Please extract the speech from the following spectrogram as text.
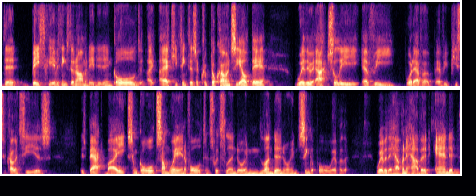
that basically everything's denominated in gold. I, I actually think there's a cryptocurrency out there where they're actually every whatever every piece of currency is is backed by some gold somewhere in a vault in Switzerland or in London or in Singapore, wherever the wherever they happen to have it, and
